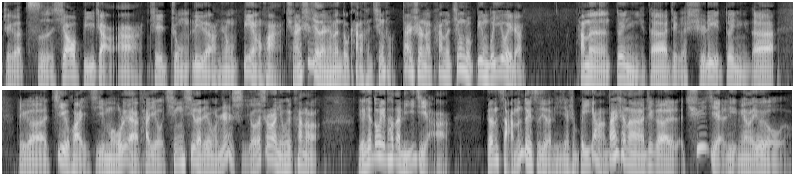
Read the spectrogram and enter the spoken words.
这个此消彼长啊，这种力量这种变化，全世界的人们都看得很清楚。但是呢，看得清楚并不意味着他们对你的这个实力、对你的这个计划以及谋略啊，他有清晰的这种认识。有的时候你会看到有些东西他的理解啊。跟咱们对自己的理解是不一样，但是呢，这个曲解里面呢又有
